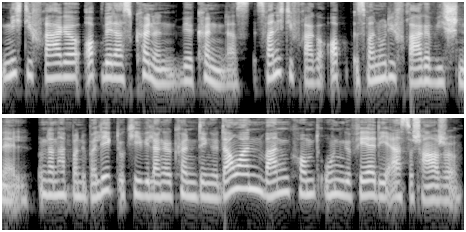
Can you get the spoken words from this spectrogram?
nicht die Frage, ob wir das können. Wir können das. Es war nicht die Frage, ob, es war nur die Frage, wie schnell. Und dann hat man überlegt, okay, wie lange können Dinge dauern? Wann kommt ungefähr die erste Charge?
